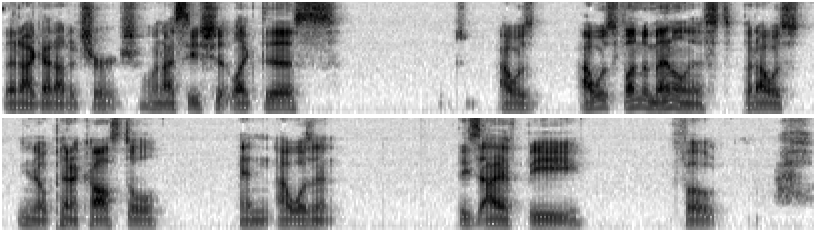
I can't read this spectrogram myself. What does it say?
that I got out of church. When I see shit like this, I was I was fundamentalist, but I was, you know, Pentecostal and I wasn't these IFB folk. Oh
